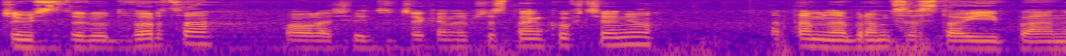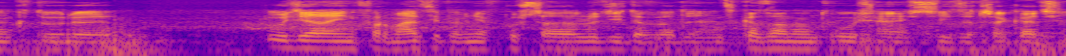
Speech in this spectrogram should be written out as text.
czymś w stylu dworca. Paula siedzi, czeka na przystanku w cieniu, a tam na bramce stoi pan, który udziela informacji, pewnie wpuszcza ludzi do wody, więc kazano nam tu usiąść i zaczekać.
